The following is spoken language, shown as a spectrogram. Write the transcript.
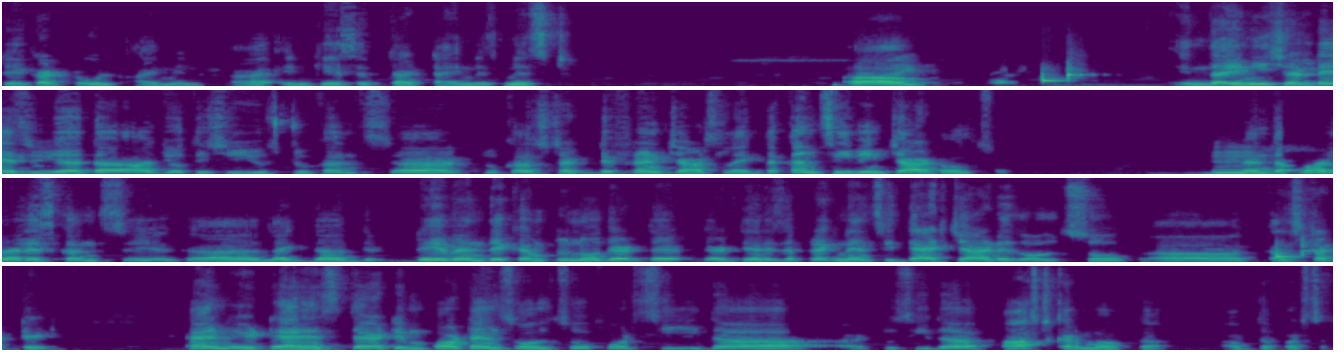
take a toll i mean uh, in case if that time is missed. Um, in the initial days we, uh, the jyotishi used to cons- uh, to construct different charts like the conceiving chart also Mm. When the mother is conceived, uh, like the, the, day when they come to know that, that, that there is a pregnancy, that chart is also uh, constructed, and it has that importance also for see the uh, to see the past karma of the of the person.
